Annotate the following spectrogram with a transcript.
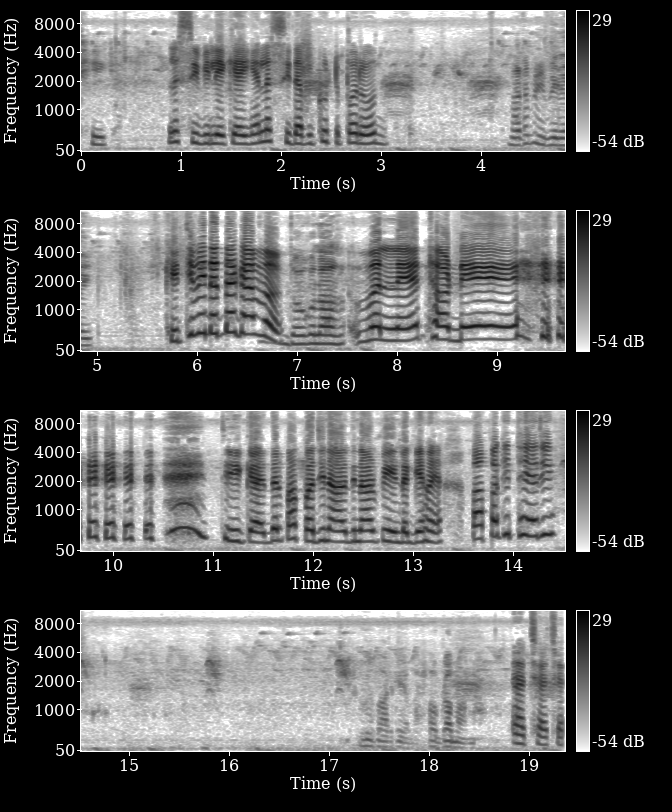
ਠੀਕ ਹੈ। ਲੱਸੀ ਵੀ ਲੈ ਕੇ ਆਈ ਆ ਲੱਸੀ ਦਾ ਵੀ ਘੁੱਟ ਭਰੋ। ਮੈਂ ਤਾਂ ਪੀ ਵੀ ਲਈ। ਖਿੱਚ ਵੀ ਦਿੱਤਾ ਕੰਮ? ਦੋ ਗਲਾਸ। ਬੱਲੇ ਤੁਹਾਡੇ। ਠੀਕ ਹੈ ਇੱਧਰ ਪਾਪਾ ਜੀ ਨਾਲ ਦੀ ਨਾਲ ਪੀਣ ਲੱਗੇ ਹੋਏ ਆ। ਪਾਪਾ ਕਿੱਥੇ ਆ ਜੀ? ਉਹ ਹੋਗਾ ਮਾਮਾ। ਅੱਛਾ ਅੱਛਾ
